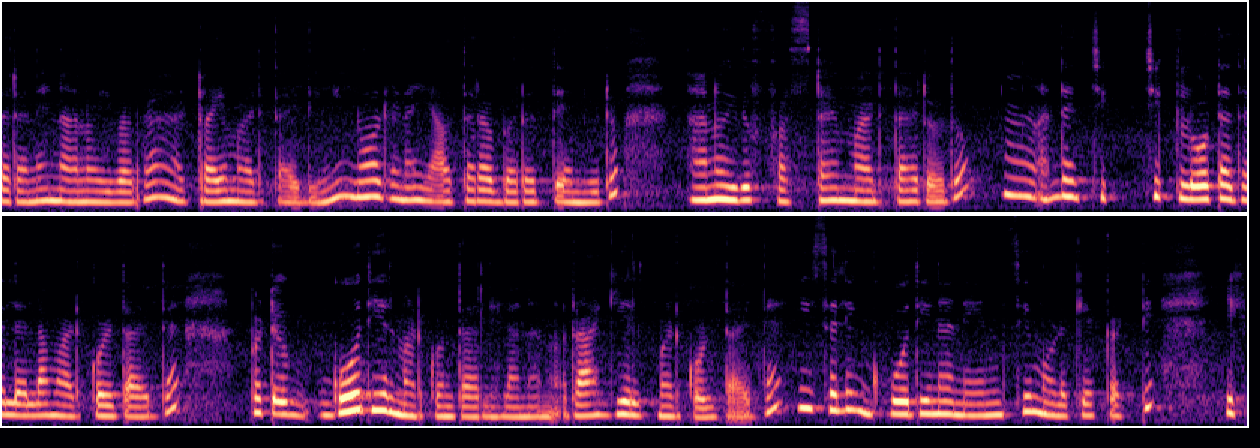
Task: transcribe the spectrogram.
ಥರನೇ ನಾನು ಇವಾಗ ಟ್ರೈ ಮಾಡ್ತಾ ಇದ್ದೀನಿ. ನೋಡೋಣ ಯಾವ ಥರ ಬರುತ್ತೆ ಅಂದ್ಬಿಟ್ಟು ನಾನು ಇದು ಫಸ್ಟ್ ಟೈಮ್ ಮಾಡ್ತಾ ಇರೋದು. ಅಂದರೆ ಚಿಕ್ಕ ಚಿಕ್ಕ ಲೋಟದಲ್ಲೆಲ್ಲ ಮಾಡ್ಕೊಳ್ತಾ ಇದ್ದೆ. ಬಟ್ ಗೋಧಿಯಲ್ಲಿ ಮಾಡ್ಕೊತಾ ಇರಲಿಲ್ಲ ನಾನು. ರಾಗಿಯಲ್ಲಿ ಮಾಡ್ಕೊಳ್ತಾ ಇದ್ದೆ. ಈ ಸಲ ಗೋಧಿನ ನೆನೆಸಿ ಮೊಳಕೆ ಕಟ್ಟಿ ಈಗ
